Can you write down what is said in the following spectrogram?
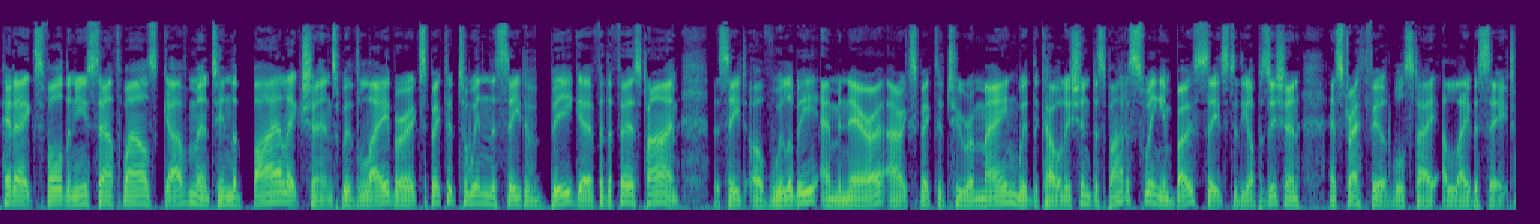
Headaches for the New South Wales government in the by elections, with Labor expected to win the seat of Bega for the first time. The seat of Willoughby and Monaro are expected to remain with the coalition despite a swing in both seats to the opposition, and Strathfield will stay a Labor seat.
